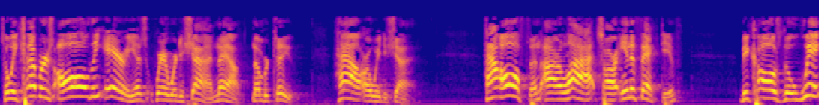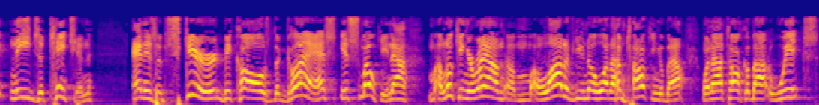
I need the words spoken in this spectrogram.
So he covers all the areas where we're to shine. Now, number two, how are we to shine? How often our lights are ineffective because the wick needs attention and is obscured because the glass is smoky. Now, looking around, um, a lot of you know what I'm talking about when I talk about wicks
